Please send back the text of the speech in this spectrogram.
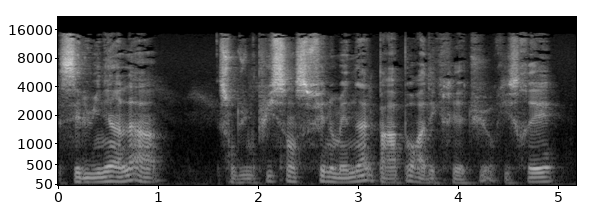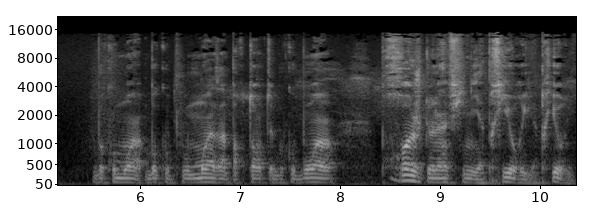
ces luminaires-là sont d'une puissance phénoménale par rapport à des créatures qui seraient beaucoup moins, beaucoup moins importantes, beaucoup moins proches de l'infini, a priori, a priori.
